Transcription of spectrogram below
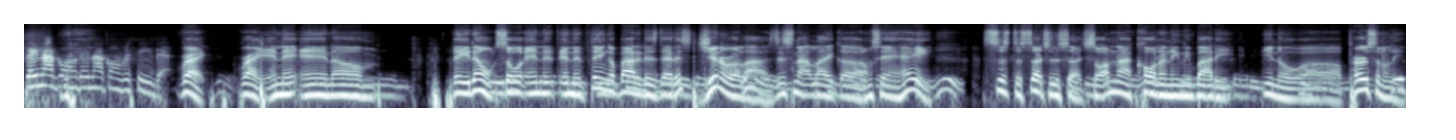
they not going. They're not going to receive that. Right. Right. And they, and um they don't. So and and the thing about it is that it's generalized. It's not like uh, I'm saying, "Hey, sister such and such. So I'm not calling anybody, you know, uh, personally.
